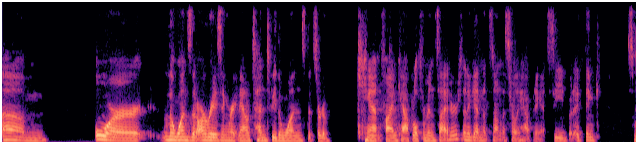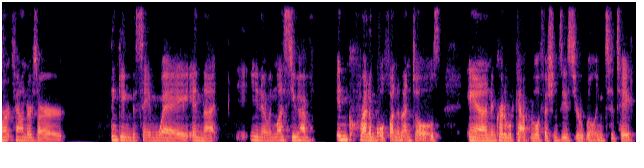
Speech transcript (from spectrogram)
Um, or the ones that are raising right now tend to be the ones that sort of can't find capital from insiders. And again, that's not necessarily happening at seed, but I think smart founders are thinking the same way in that, you know, unless you have incredible fundamentals and incredible capital efficiencies, you're willing to take,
